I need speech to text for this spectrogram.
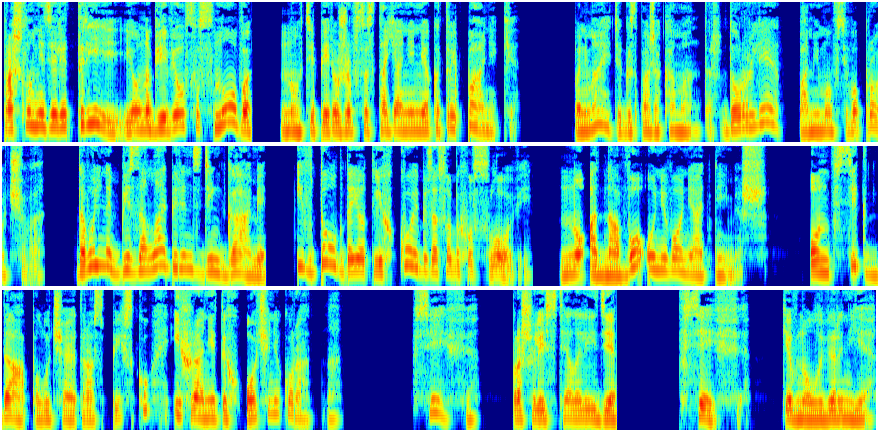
Прошло недели три, и он объявился снова, но теперь уже в состоянии некоторой паники. Понимаете, госпожа командор, Дорле, помимо всего прочего, довольно безалаберен с деньгами и в долг дает легко и без особых условий. Но одного у него не отнимешь. Он всегда получает расписку и хранит их очень аккуратно. «В сейфе», — прошелестела Лидия. «В сейфе», — кивнул Лавернье.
